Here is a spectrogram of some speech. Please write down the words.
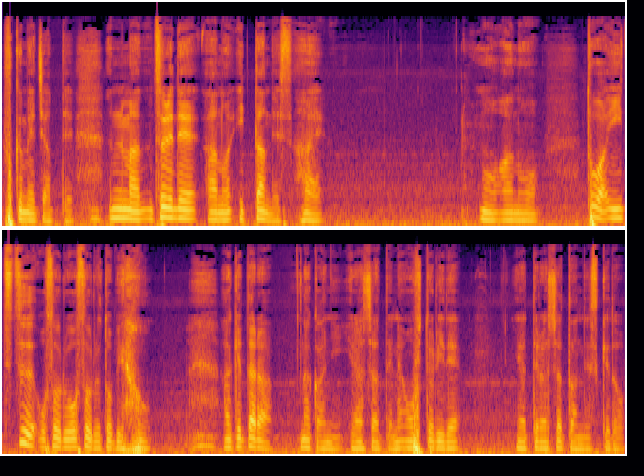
含めちゃって、まあ、それで、あの、行ったんです。はい。もう、あの、とは言いつつ、恐る恐る扉を 開けたら、中にいらっしゃってね、お一人でやってらっしゃったんですけど、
